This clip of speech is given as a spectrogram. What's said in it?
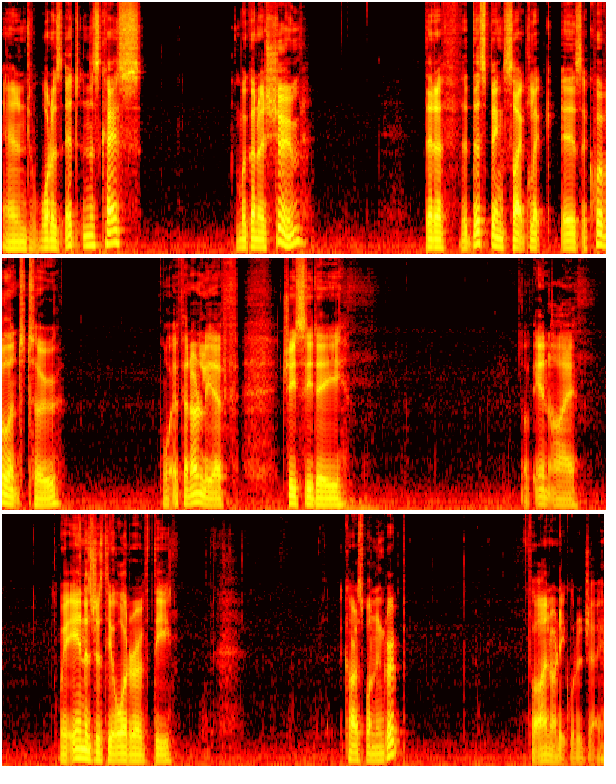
And what is it in this case? We're going to assume that if that this being cyclic is equivalent to, or if and only if, GCD of Ni, where n is just the order of the corresponding group for i not equal to j.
